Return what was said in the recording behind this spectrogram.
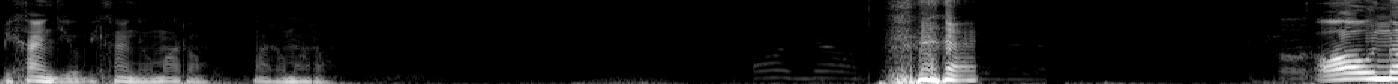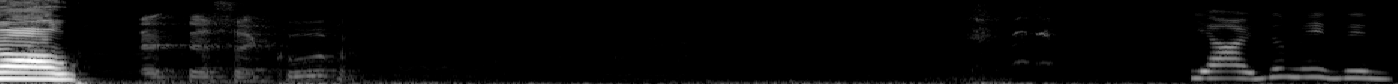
Behind you, behind you, Maro, Maro, Maro. Oh no. no, no. O, Oh no! te-. Yardım edin.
